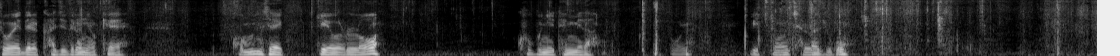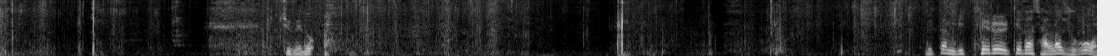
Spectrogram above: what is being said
줘야 될 가지들은 이렇게 검은색 계열로 구분이 됩니다. 이걸 밑둥을 잘라주고 이쪽에도 일단 밑에를 이렇게 다 잘라주고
